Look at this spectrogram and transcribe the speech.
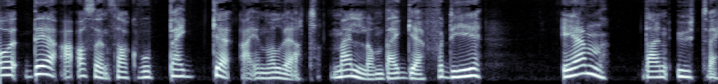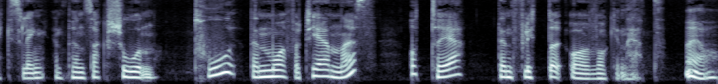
Og det er altså en sak hvor begge er involvert, mellom begge, fordi én, det er en utveksling, en transaksjon. To, den må fortjenes. Og tre, den flytter årvåkenhet. Ja.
